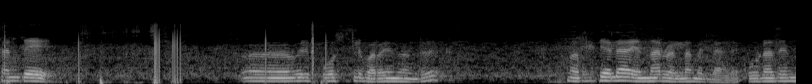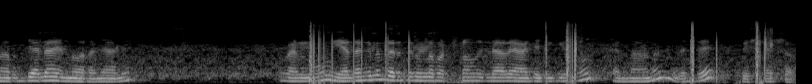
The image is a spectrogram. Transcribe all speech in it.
തന്റെ ഒരു പോസ്റ്റിൽ പറയുന്നുണ്ട് നിർജല എന്നാൽ വെള്ളമില്ലാതെ. കൂടാതെ നിർജല എന്ന് പറഞ്ഞാൽ വെള്ളവും ഏതെങ്കിലും തരത്തിലുള്ള ഭക്ഷണവും ഇല്ലാതെ ആചരിക്കുന്നു എന്നാണ് ഇതിന്റെ വിശേഷത.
